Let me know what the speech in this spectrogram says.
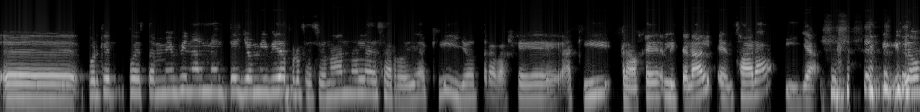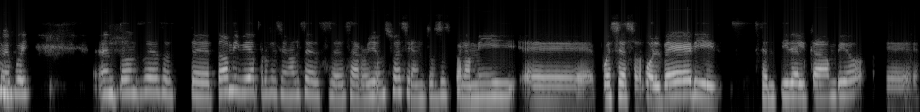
Eh, porque pues también finalmente yo mi vida profesional no la desarrollé aquí, yo trabajé aquí, trabajé literal en Sara y ya, y luego me fui. Entonces, este, toda mi vida profesional se, desarrolló en Suecia, entonces para mí, eh, pues eso, volver y sentir el cambio eh,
